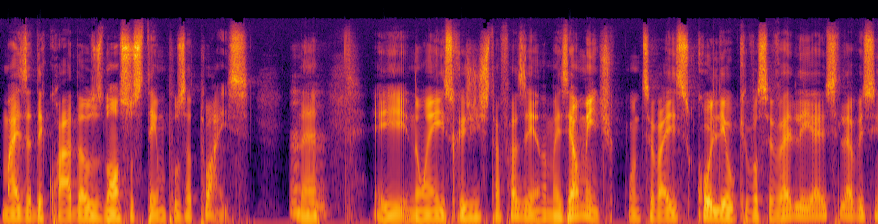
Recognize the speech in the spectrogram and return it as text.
mais adequada aos nossos tempos atuais. Né? Uhum. Né? E não é isso que a gente está fazendo, mas realmente, quando você vai escolher o que você vai ler, aí você leva isso,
